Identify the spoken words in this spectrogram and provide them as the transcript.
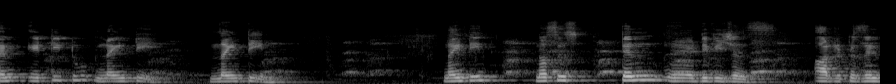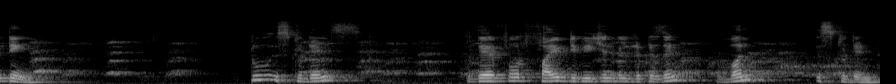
then 80 to 90 19 19 now since 10 uh, divisions are representing two students therefore 5 division will represent one student.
